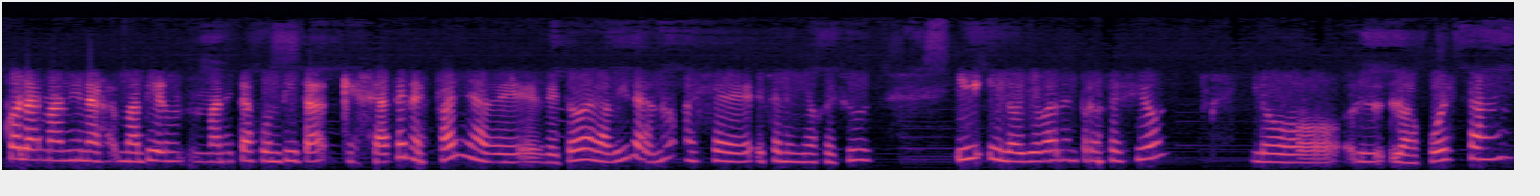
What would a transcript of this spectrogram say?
con las manitas juntitas, que se hace en España de, de toda la vida, ¿no? Ese, ese niño Jesús. Y, y lo llevan en procesión, lo, lo apuestan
